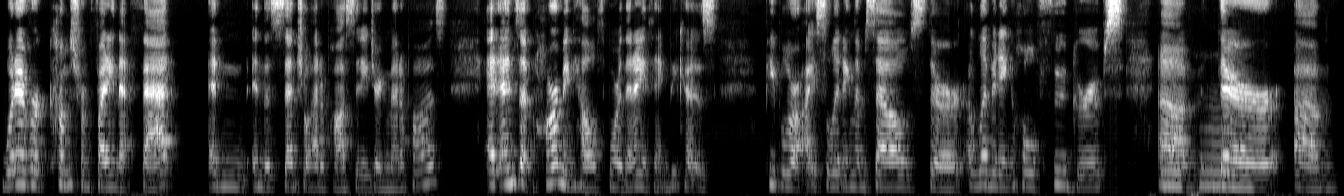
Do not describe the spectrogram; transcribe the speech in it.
whatever comes from fighting that fat and in the central adiposity during menopause, it ends up harming health more than anything because people are isolating themselves, they're limiting whole food groups, um, mm-hmm. they're um,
